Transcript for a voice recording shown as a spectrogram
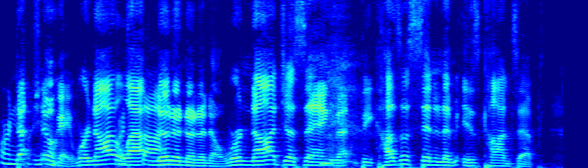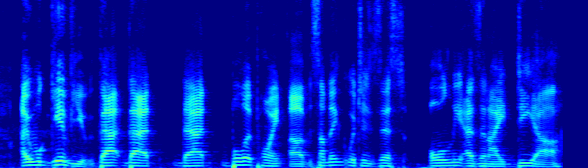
or That- notion. okay, we're not allowed. No, no, no, no, no. We're not just saying that because a synonym is concept. I will give you that that that bullet point of something which exists only as an idea.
